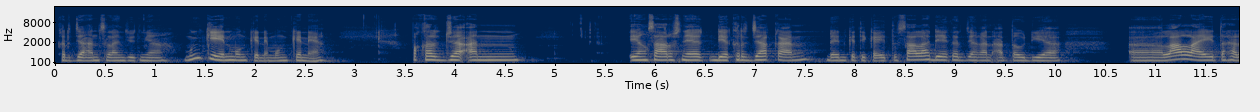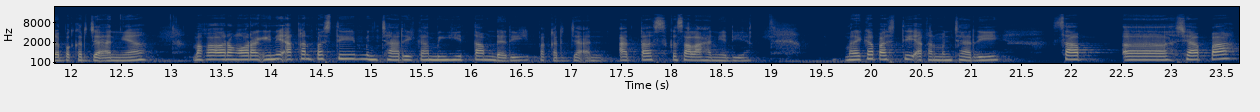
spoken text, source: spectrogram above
kerjaan selanjutnya. Mungkin mungkin ya mungkin ya. Pekerjaan yang seharusnya dia kerjakan dan ketika itu salah dia kerjakan atau dia uh, lalai terhadap pekerjaannya, maka orang-orang ini akan pasti mencari kambing hitam dari pekerjaan atas kesalahannya dia. Mereka pasti akan mencari sap, uh, siapa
